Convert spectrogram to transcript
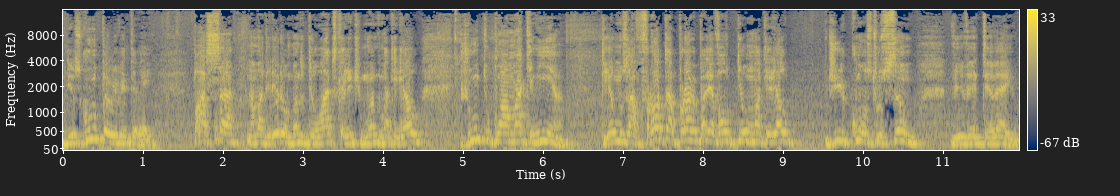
desculpa, Velho passa na madeireira ou manda o teu WhatsApp que a gente manda o material junto com a maquininha. Temos a frota própria para levar o teu material de construção, Vivente Velho.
